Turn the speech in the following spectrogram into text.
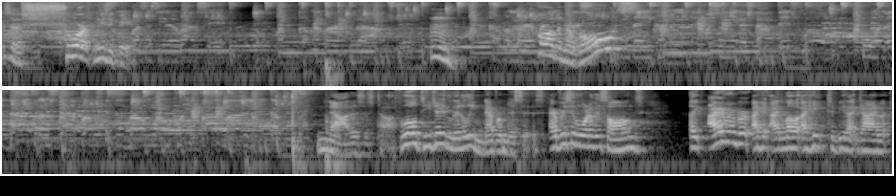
This is a short music video. Mm. Pull up in the rolls. Nah, this is tough. Lil Tjay literally never misses. Every single one of his songs, like I remember, I I love, I hate to be that guy, but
